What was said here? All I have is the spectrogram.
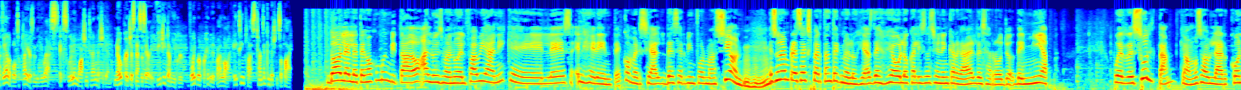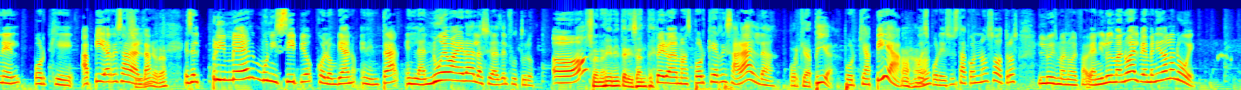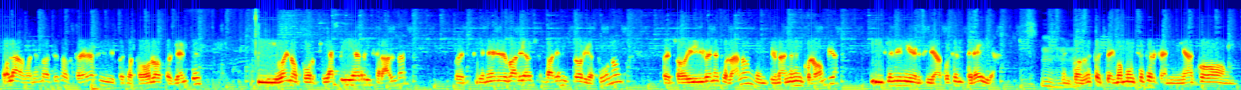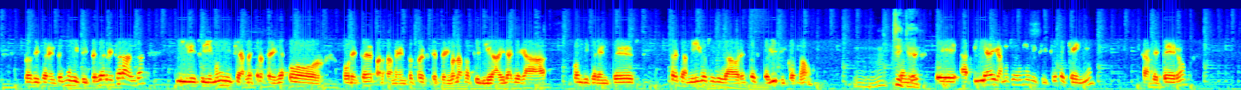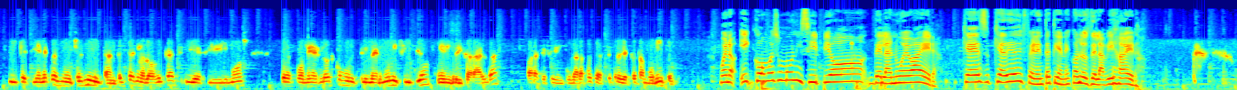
Available to players in the U.S., excluding Washington and Michigan. No purchase necessary. VGW Group. Void prohibited by law. 18 plus. Terms and conditions apply. Doble, le tengo como invitado a Luis Manuel Fabiani, que él es el gerente comercial de Servinformación. Es una empresa experta en tecnologías de geolocalización encargada del desarrollo de MIAP. Pues resulta que vamos a hablar con él porque Apía Risaralda Sí, es el primer municipio colombiano en entrar en la nueva era de las ciudades del futuro. ¿Ah? Suena bien interesante. Pero además, ¿por qué Risaralda? Porque apía. Porque Apía. Ajá. Pues por eso está con nosotros Luis Manuel Fabiani. Luis Manuel, bienvenido a la nube. Hola, buenas noches a ustedes y pues a todos los oyentes. Y bueno, ¿por qué es Risaralda? Pues tiene varias varias historias. Uno, pues soy venezolano, 21 años en Colombia, y hice mi universidad pues en Pereira. Entonces pues tengo mucha cercanía con los diferentes municipios de Risaralda y decidimos iniciar la estrategia por, por este departamento pues que tengo la facilidad y la llegada con diferentes pues amigos y jugadores pues políticos, ¿no? Sí, Entonces, que eh, Apía, digamos, es un municipio pequeño, cafetero, y que tiene pues muchas militantes tecnológicas y decidimos pues ponerlos como el primer municipio en Risaralda para que se vinculara pues a este proyecto tan bonito. Bueno, ¿y cómo es un municipio de la nueva era? ¿Qué es qué de diferente tiene con los de la vieja era?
